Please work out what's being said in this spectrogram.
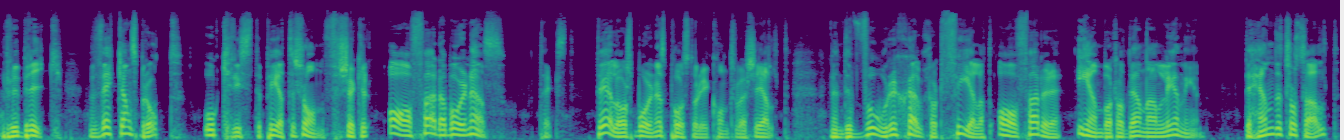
Rubrik Veckans brott och Christer Petersson försöker avfärda Borgnäs. Text. Det Lars Borgnäs påstår är kontroversiellt. Men det vore självklart fel att avfärda det enbart av den anledningen. Det händer trots allt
